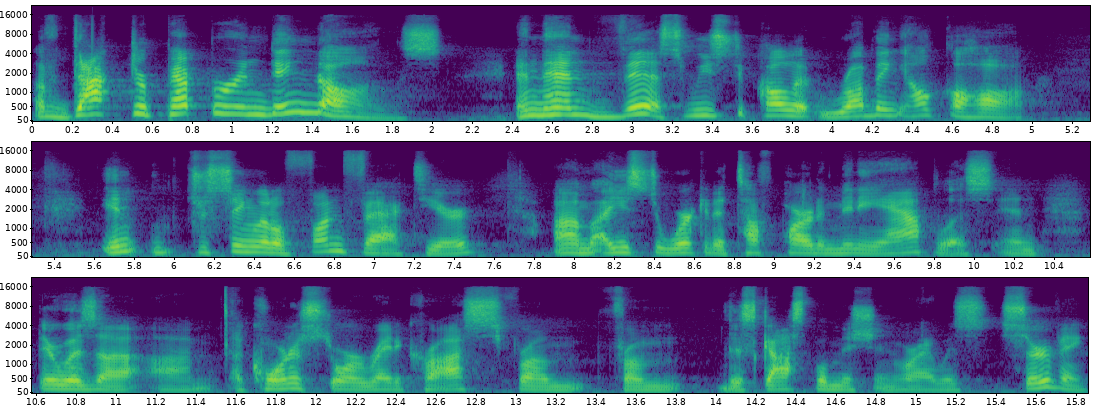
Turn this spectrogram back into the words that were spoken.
of Dr. Pepper and ding dongs. And then this, we used to call it rubbing alcohol. Interesting little fun fact here. Um, I used to work in a tough part of Minneapolis, and there was a, um, a corner store right across from, from this gospel mission where I was serving.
